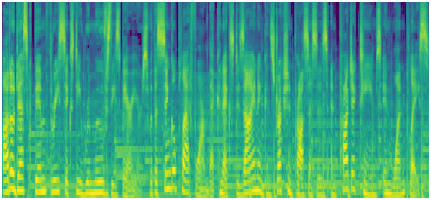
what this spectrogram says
Autodesk BIM 360 removes these barriers with a single platform that connects design and construction processes and project teams in one place.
